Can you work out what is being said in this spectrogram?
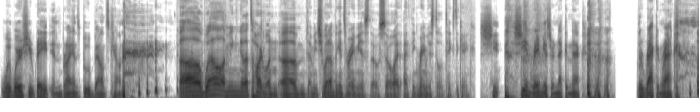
where, where does she rate in Brian's boob bounce counter? Uh, well, I mean, you know, that's a hard one. Um, I mean, she went up against Ramius though, so I, I think Ramius still takes the cake. she she and Ramius are neck and neck. They're rack and rack.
